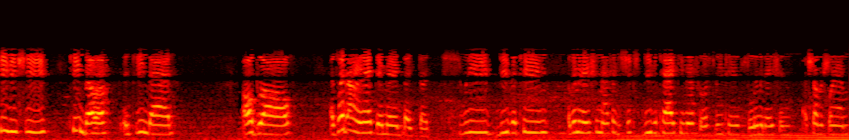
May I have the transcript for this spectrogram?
PVC, Team Bella, and Team Bad all brawl. As later on in it, they made like the three Diva team elimination match, the six Diva tag team match the three teams, elimination at SummerSlam.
